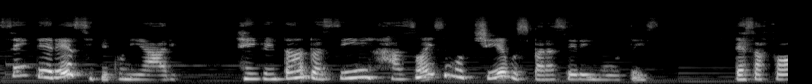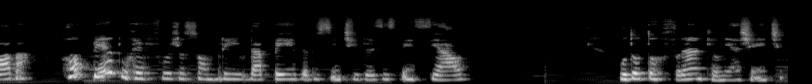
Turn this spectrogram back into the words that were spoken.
sem interesse pecuniário, reinventando assim razões e motivos para serem úteis. Dessa forma, rompendo o refúgio sombrio da perda do sentido existencial. O Dr. Frankl, minha gente,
